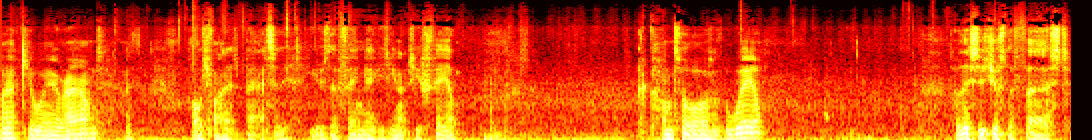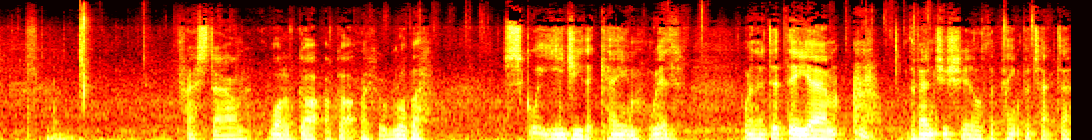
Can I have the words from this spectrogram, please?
Work your way around. I always find it's better to use the finger because you can actually feel the contours of the wheel. So this is just the first press down. What I've got, I've got like a rubber squeegee that came with when I did the um, the Venture Shield, the paint protector.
